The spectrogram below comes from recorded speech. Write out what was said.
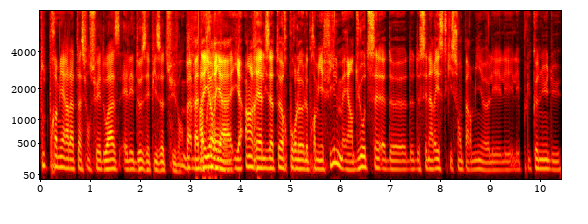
toute première adaptation suédoise et les deux épisodes suivants. Bah, bah, D'ailleurs, il y, a- Après, il y a un réalisateur pour le, le premier film et un duo de, de, de- de scénaristes qui sont parmi euh, les, les- les plus connus du,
